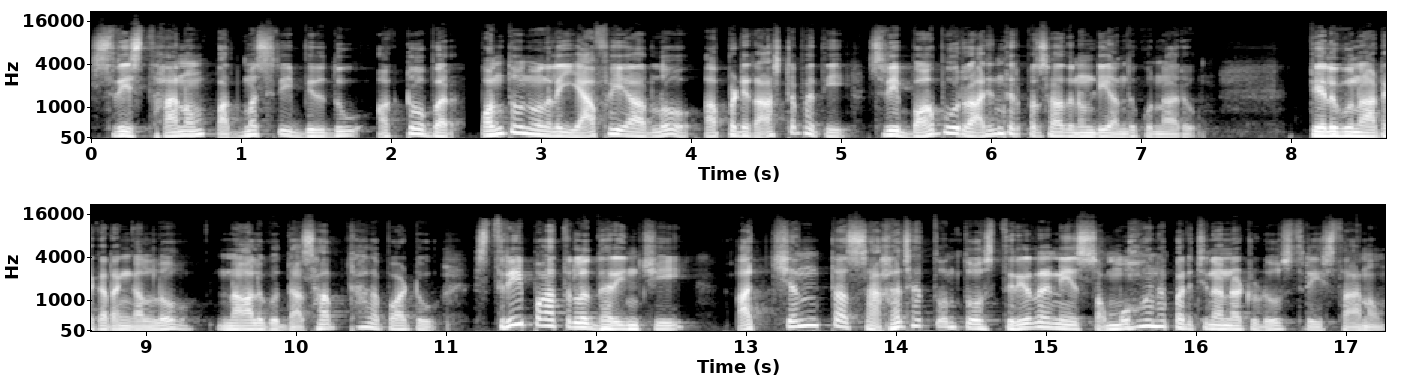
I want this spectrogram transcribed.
శ్రీ స్థానం పద్మశ్రీ బిరుదు అక్టోబర్ పంతొమ్మిది వందల యాభై ఆరులో అప్పటి రాష్ట్రపతి శ్రీ బాబు రాజేంద్ర ప్రసాద్ నుండి అందుకున్నారు. తెలుగు నాటక రంగంలో నాలుగు దశాబ్దాల పాటు స్త్రీ పాత్రలు ధరించి అత్యంత సహజత్వంతో స్త్రీలని సమ్మోహనపరిచిన నటుడు స్త్రీస్థానం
